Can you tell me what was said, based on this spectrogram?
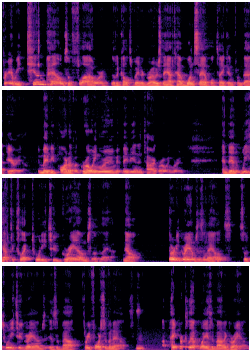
for every 10 pounds of flower that a cultivator grows, they have to have one sample taken from that area. It may be part of a growing room, it may be an entire growing room. And then we have to collect 22 grams of that. Now, 30 grams is an ounce, so 22 grams is about three fourths of an ounce. Mm-hmm. A paper clip weighs about a gram.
